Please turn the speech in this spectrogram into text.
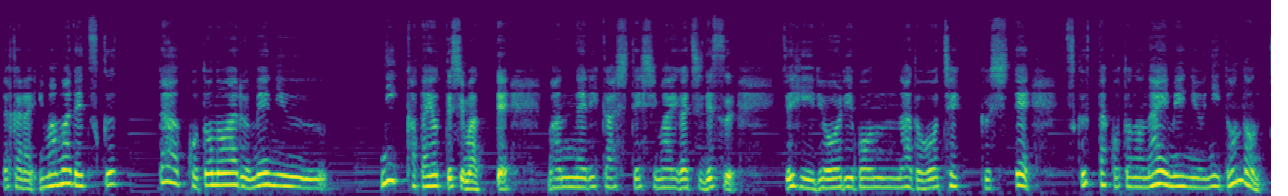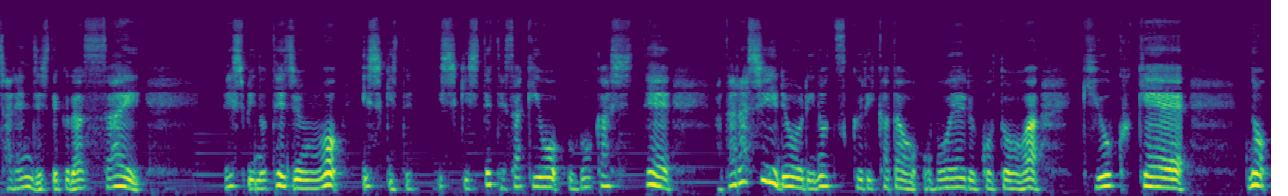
だから今まで作ったことのあるメニューに偏ってしまってマンネリ化してしまいがちです。ぜひ料理本などをチェックして作ったことのないメニューにどんどんチャレンジしてください。レシピの手順を意識して、意識して手先を動かして新しい料理の作り方を覚えることは記憶系、の、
